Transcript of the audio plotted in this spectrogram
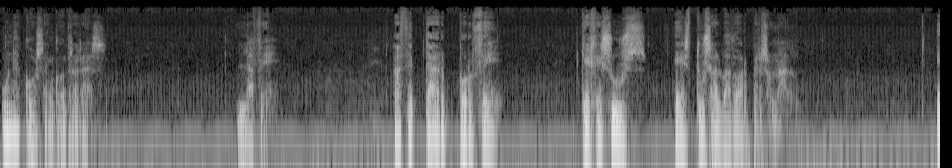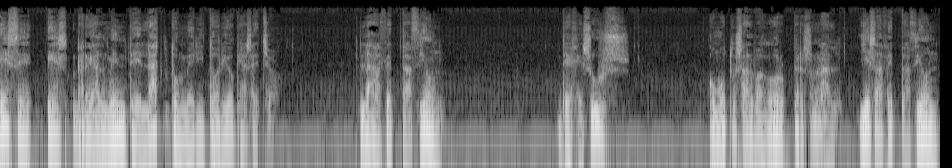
una cosa encontrarás. La fe. Aceptar por fe que Jesús es tu Salvador personal. Ese es realmente el acto meritorio que has hecho. La aceptación de Jesús como tu Salvador personal. Y esa aceptación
